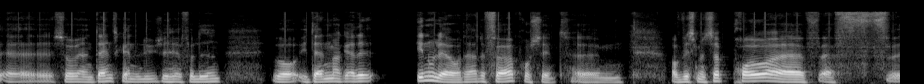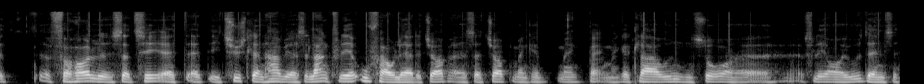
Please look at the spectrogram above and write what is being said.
øh, så jeg en dansk analyse her forleden, hvor i Danmark er det endnu lavere, der er det 40 procent. Øhm, og hvis man så prøver at, at forholde sig til, at, at i Tyskland har vi altså langt flere ufaglærte job, altså job, man kan, man, man kan klare uden den store øh, flereårige uddannelse,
